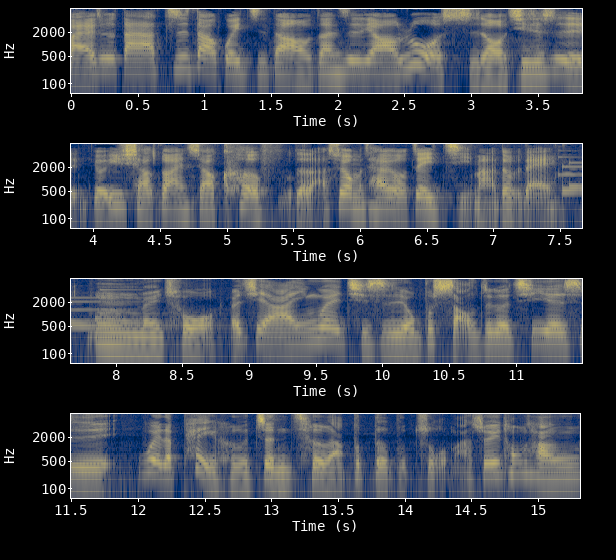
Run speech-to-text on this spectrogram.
白了就是大家知道归知道，但是要落实哦，其实是有一小段是要克服的啦，所以我们才会有这一集嘛，对不对？嗯，没错。而且啊，因为其实有不少这个企业是为了配合政策啊，不得不做嘛，所以通常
